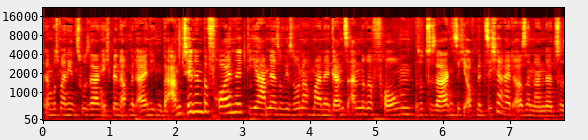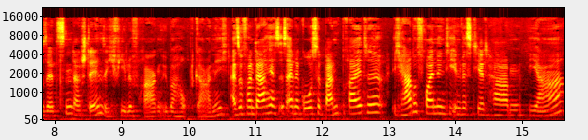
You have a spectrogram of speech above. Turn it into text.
Dann muss man hinzusagen, ich bin auch mit einigen Beamtinnen befreundet. Die haben ja sowieso noch mal eine ganz andere Form, sozusagen sich auch mit Sicherheit auseinanderzusetzen. Da stellen sich viele Fragen überhaupt gar nicht. Also von daher, es ist eine große Bandbreite. Ich habe Freundinnen, die investiert haben, ja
